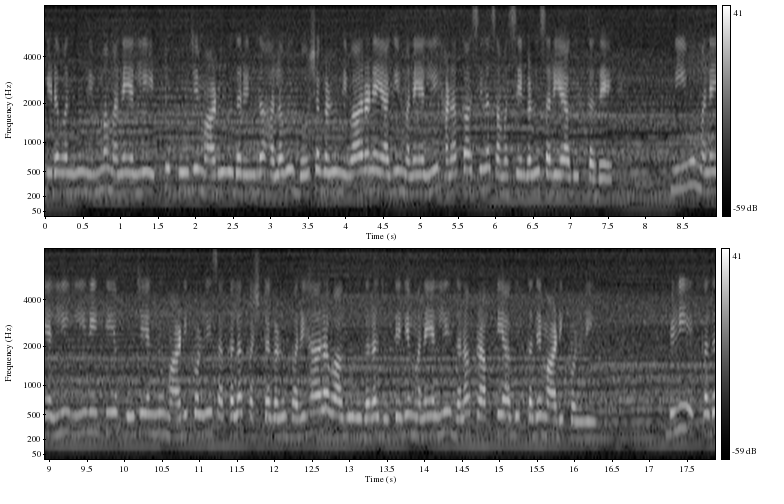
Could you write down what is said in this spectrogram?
ಗಿಡವನ್ನು ನಿಮ್ಮ ಮನೆಯಲ್ಲಿ ಇಟ್ಟು ಪೂಜೆ ಮಾಡುವುದರಿಂದ ಹಲವು ದೋಷಗಳು ನಿವಾರಣೆಯಾಗಿ ಮನೆಯಲ್ಲಿ ಹಣಕಾಸಿನ ಸಮಸ್ಯೆಗಳು ಸರಿಯಾಗುತ್ತದೆ. ನೀವು ಮನೆಯಲ್ಲಿ ಈ ರೀತಿಯ ಪೂಜೆಯನ್ನು ಮಾಡಿಕೊಳ್ಳಿ. ಸಕಲ ಕಷ್ಟಗಳು ಪರಿಹಾರವಾಗುವುದರ ಜೊತೆಗೆ ಮನೆಯಲ್ಲಿ ಧನ ಪ್ರಾಪ್ತಿಯಾಗುತ್ತದೆ. ಮಾಡಿಕೊಳ್ಳಿ. ಬಿಳಿ ಎಕ್ಕದ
